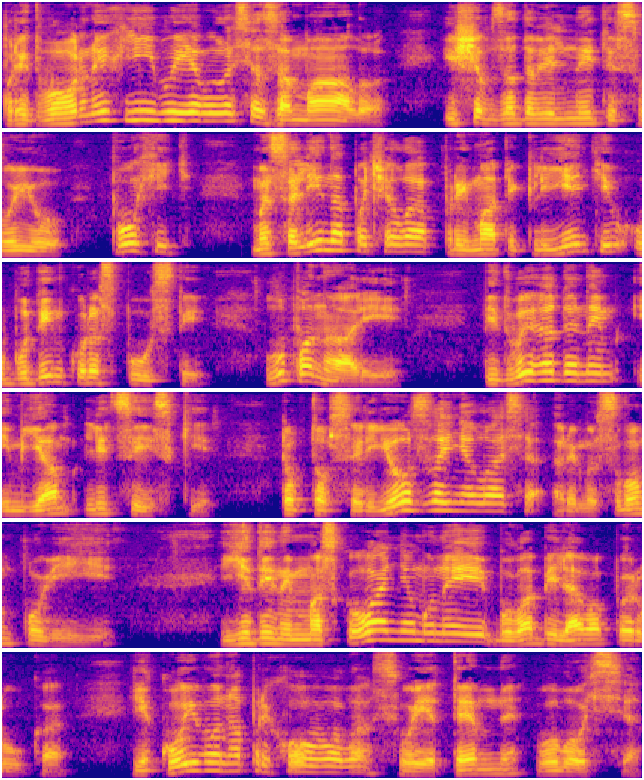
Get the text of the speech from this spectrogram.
Придворних їй виявилося замало, і щоб задовільнити свою похідь, Месаліна почала приймати клієнтів у будинку розпусти Лупанарії під вигаданим ім'ям Ліциські, тобто всерйоз зайнялася ремеслом повії. Єдиним маскуванням у неї була білява перука, якою вона приховувала своє темне волосся.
